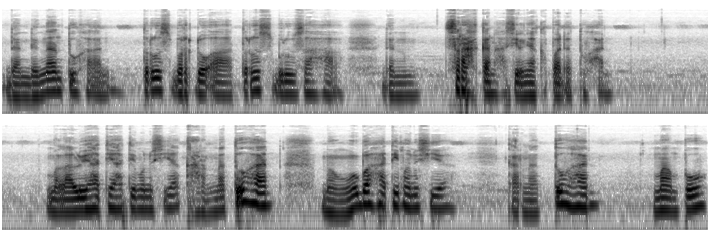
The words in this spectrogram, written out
dan dengan Tuhan, terus berdoa, terus berusaha dan serahkan hasilnya kepada Tuhan. Melalui hati-hati manusia karena Tuhan mengubah hati manusia karena Tuhan mampu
